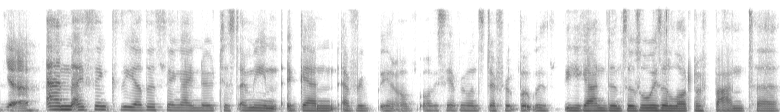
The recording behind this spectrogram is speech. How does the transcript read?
Yeah. And I think the other thing I noticed, I mean, again, every, you know, obviously everyone's different, but with the Ugandans, there's always a lot of banter.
